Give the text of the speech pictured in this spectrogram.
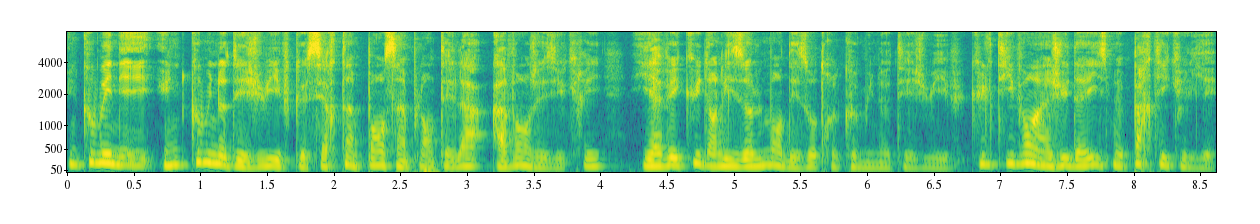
Une, communauté juive que certains pensent implanter là avant Jésus-Christ y a vécu dans l'isolement des autres communautés juives, cultivant un judaïsme particulier,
